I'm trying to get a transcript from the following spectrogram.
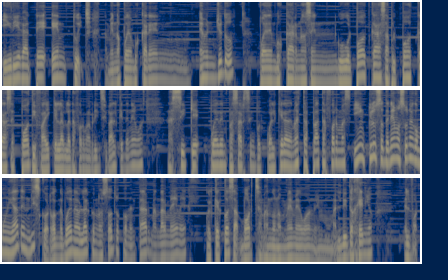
YT en Twitch. También nos pueden buscar en, en YouTube. Pueden buscarnos en Google Podcast, Apple Podcast, Spotify, que es la plataforma principal que tenemos. Así que pueden pasarse por cualquiera de nuestras plataformas. Incluso tenemos una comunidad en Discord donde pueden hablar con nosotros, comentar, mandar memes, cualquier cosa. Bort se manda unos memes, bueno, un maldito genio. El Bort.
